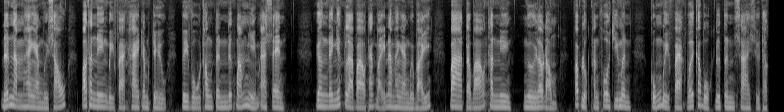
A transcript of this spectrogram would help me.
Đến năm 2016, báo Thanh niên bị phạt 200 triệu vì vụ thông tin nước mắm nhiễm arsen. Gần đây nhất là vào tháng 7 năm 2017, ba tờ báo Thanh niên, Người lao động, Pháp luật Thành phố Hồ Chí Minh cũng bị phạt với các buộc đưa tin sai sự thật.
